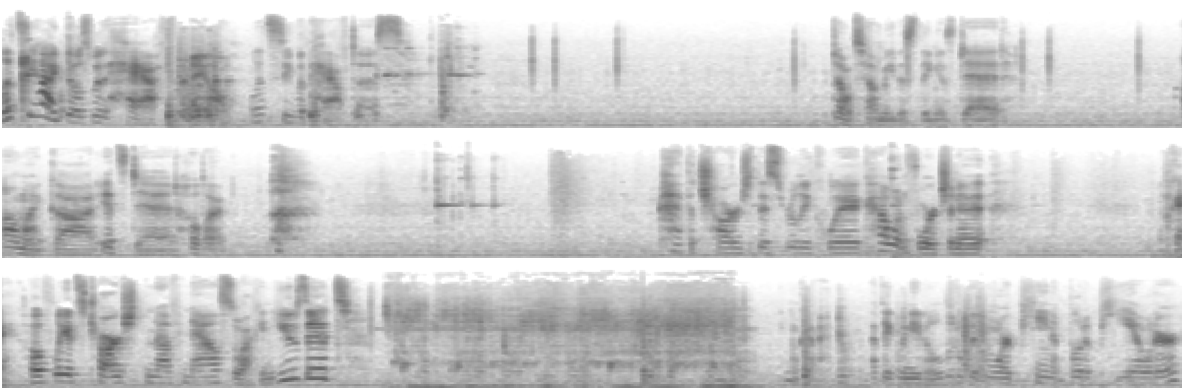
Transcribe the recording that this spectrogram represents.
Let's see how it goes with half for now. Let's see what the half does. Don't tell me this thing is dead. Oh my god, it's dead. Hold on. Ugh. I have to charge this really quick. How unfortunate. Okay, hopefully it's charged enough now so I can use it. Okay, I think we need a little bit more peanut butter powder.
